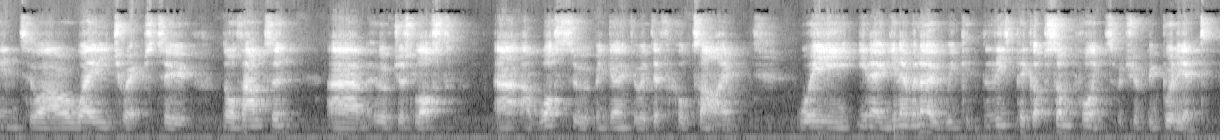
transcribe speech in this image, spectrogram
into our away trips to Northampton, um, who have just lost, uh, and Wasps, who have been going through a difficult time, we, you know, you never know. We could at least pick up some points, which would be brilliant.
